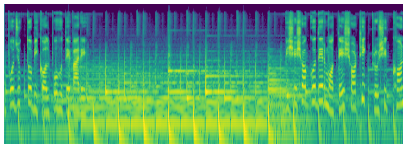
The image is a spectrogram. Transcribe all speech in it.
উপযুক্ত বিকল্প হতে পারে। বিশেষজ্ঞদের মতে, সঠিক প্রশিক্ষণ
